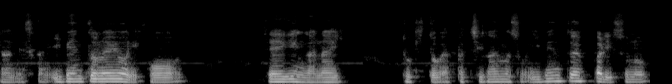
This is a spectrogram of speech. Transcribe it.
う、なんですかね、イベントのようにこう、制限がない時とやっぱ違いますもん。イベントやっぱりその、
